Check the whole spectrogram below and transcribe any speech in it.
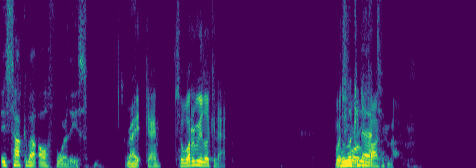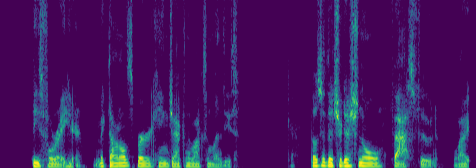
is talk about all four of these, right? Okay. So what are we looking at? Which We're looking are we at- talking about? These four right here: McDonald's, Burger King, Jack in the Box, and Wendy's. Okay. Those are the traditional fast food, right?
